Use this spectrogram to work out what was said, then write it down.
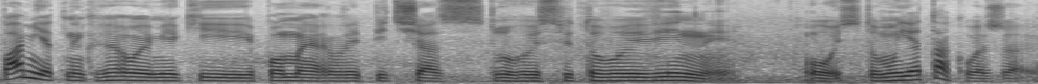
пам'ятник героям, які померли під час Другої світової війни. Ось, тому я так вважаю.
